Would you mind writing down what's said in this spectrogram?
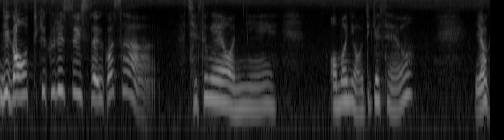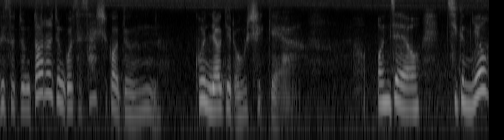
네가 어떻게 그럴 수 있어 이거사? 죄송해요, 언니. 어머니 어디 계세요? 여기서 좀 떨어진 곳에 사시거든. 곧 여기로 오실 게야. 언제요? 지금요?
